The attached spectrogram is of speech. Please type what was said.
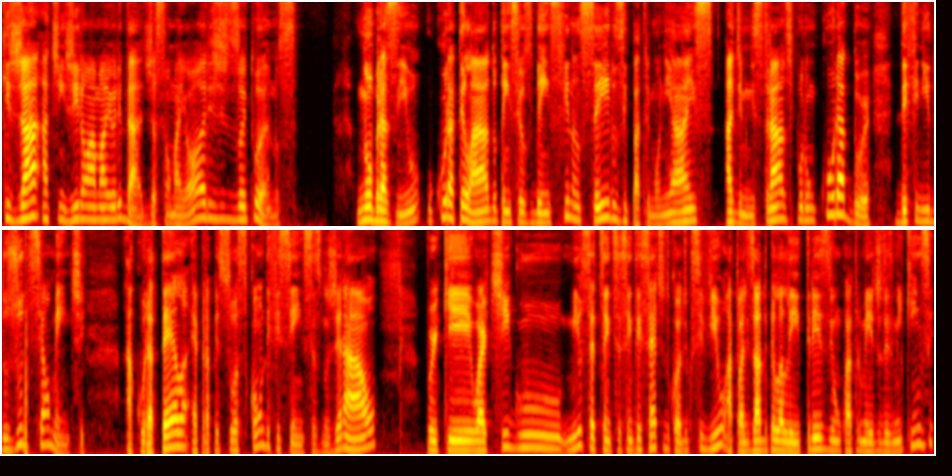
que já atingiram a maioridade, já são maiores de 18 anos. No Brasil, o curatelado tem seus bens financeiros e patrimoniais administrados por um curador definido judicialmente. A curatela é para pessoas com deficiências no geral, porque o artigo 1767 do Código Civil, atualizado pela Lei 13146 de 2015,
